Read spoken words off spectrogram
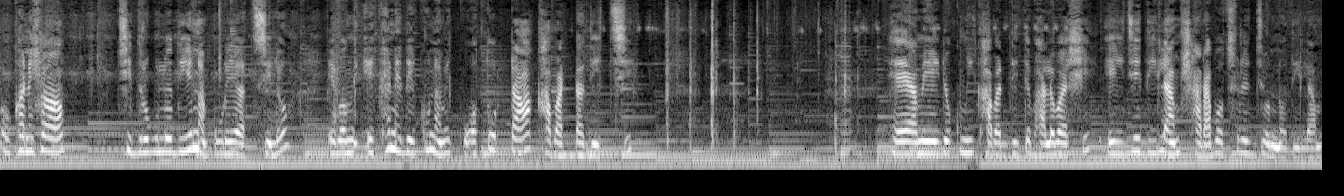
ওখানে সব ছিদ্রগুলো দিয়ে না পড়ে যাচ্ছিল এবং এখানে দেখুন আমি কতটা খাবারটা দিচ্ছি। হ্যাঁ আমি এইরকমই খাবার দিতে ভালোবাসি। এই যে দিলাম, সারা বছরের জন্য দিলাম।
